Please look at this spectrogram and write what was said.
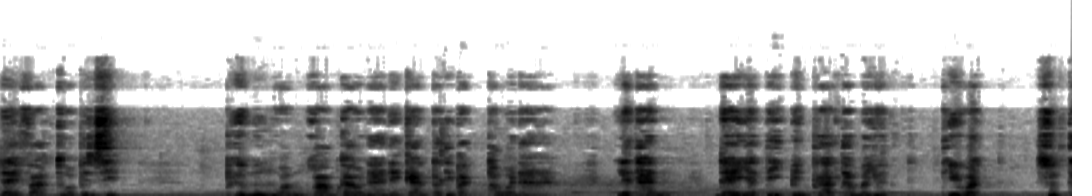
ได้ฝากตัวเป็นศิษย์เพื่อมุ่งหวังความก้าวหน้าในการปฏิบัติภาวนา และท่านได้ยติเป็นพระธรรมยุทธที่วัดสุทธ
